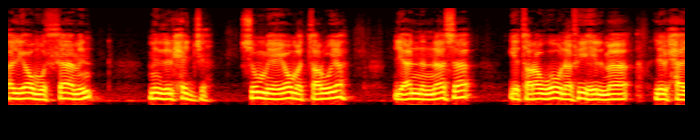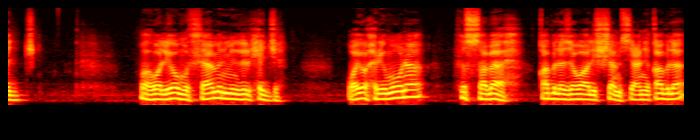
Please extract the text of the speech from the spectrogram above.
اليوم الثامن من ذي الحجة. سمي يوم التروية لأن الناس يتروون فيه الماء للحج. وهو اليوم الثامن من ذي الحجة ويحرمون في الصباح قبل زوال الشمس يعني قبل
